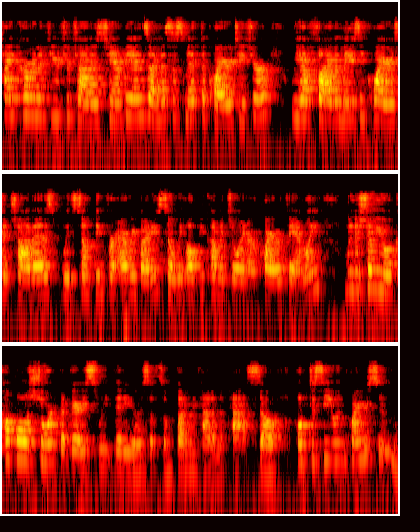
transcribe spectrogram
Hi, current and future Chavez champions. I'm Mrs. Smith, the choir teacher. We have five amazing choirs at Chavez with something for everybody, so we hope you come and join our choir family. I'm going to show you a couple short but very sweet videos of some fun we've had in the past. So, hope to see you in choir soon.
